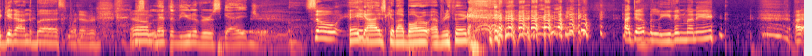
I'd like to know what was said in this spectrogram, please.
get on the bus, whatever. Um, Let the universe guide you. so, Hey it- guys, can I borrow everything? I don't believe in money. I,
